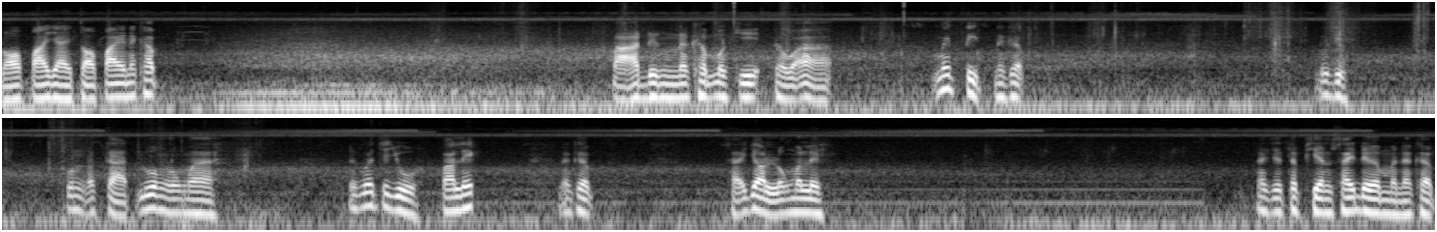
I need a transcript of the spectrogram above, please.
รอปลาใหญ่ต่อไปนะครับปลาดึงนะครับเมื่อกี้แต่ว่าไม่ติดนะครับ ดูดิพ่นอากาศร่วงลงมานึกว่าจะอยู่ปลาเล็กนะครับสายหย่อนลงมาเลยน่าจะตะเพียนไซส์เดิมมันนะครับ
